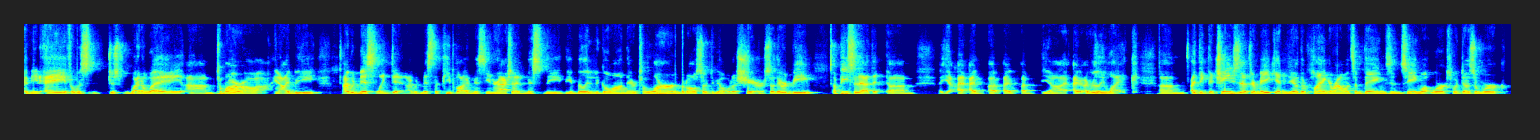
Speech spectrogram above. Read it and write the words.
I mean, A, if it was just went away um, tomorrow, you know, I'd be I would miss LinkedIn. I would miss the people. I'd miss the interaction. I'd miss the the ability to go on there to learn, but also to be able to share. So there would be a piece of that that um, yeah, I, I, I, I, you know, I, I really like. Um, I think the changes that they're making, you know, they're playing around with some things and seeing what works, what doesn't work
